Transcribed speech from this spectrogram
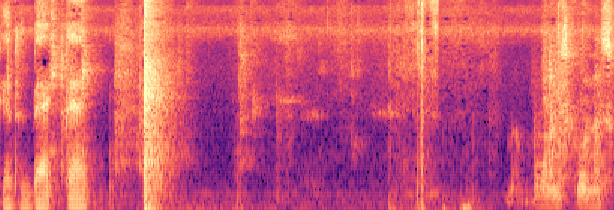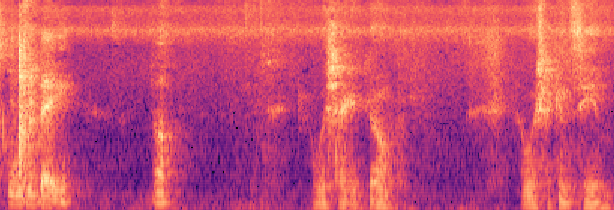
Got his backpack. My boy's going to school today. Oh, I wish I could go. I wish I could see him.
